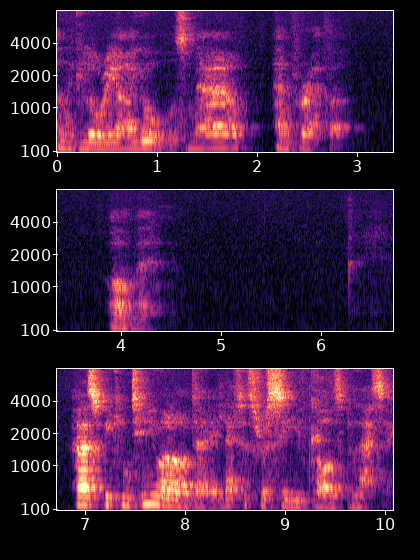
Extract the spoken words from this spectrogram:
and the glory are yours now and forever. Amen. As we continue on our day, let us receive God's blessing.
